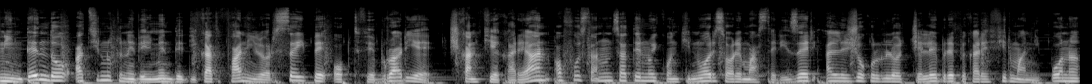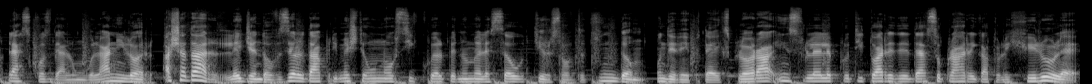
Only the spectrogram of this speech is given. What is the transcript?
Nintendo a ținut un eveniment dedicat fanilor săi pe 8 februarie și ca în fiecare an au fost anunțate noi continuări sau remasterizări ale jocurilor celebre pe care firma niponă le-a scos de-a lungul anilor. Așadar, Legend of Zelda primește un nou sequel pe numele său Tears of the Kingdom, unde vei putea explora insulele plutitoare de deasupra regatului Hyrule.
